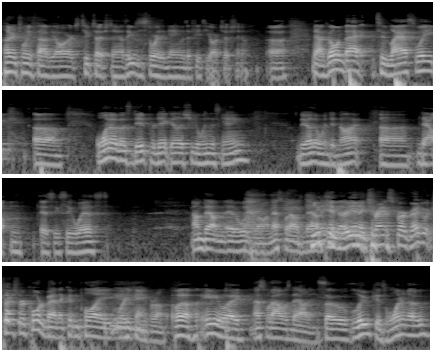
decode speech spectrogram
125 yards, two touchdowns. He was the story of the game with a 50 yard touchdown. Uh, now going back to last week, um, one of us did predict LSU to win this game. The other one did not. Uh, Dalton, SEC West. I'm doubting Ed Orgeron. That's what I was doubting. In a, in a transfer, graduate transfer quarterback that couldn't play where he came from. Well, anyway, That's what I was doubting. so Luke is one and zero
